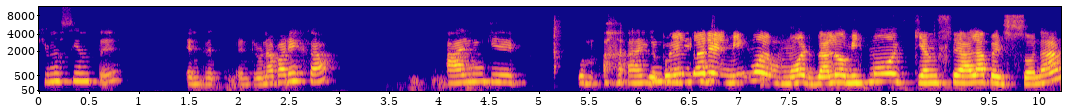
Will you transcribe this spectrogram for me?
que uno siente entre, entre una pareja a alguien que le pueden dar el mismo amor, da lo mismo quien sea la persona,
